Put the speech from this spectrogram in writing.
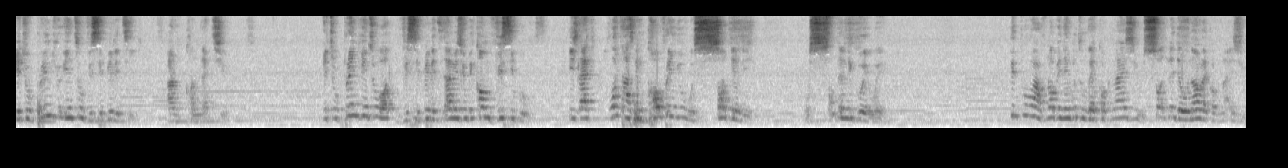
It will bring you into visibility and connect you. It will bring you into what? Visibility. That means you become visible. It's like what has been covering you will suddenly, will suddenly go away. People who have not been able to recognize you, suddenly they will now recognize you.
